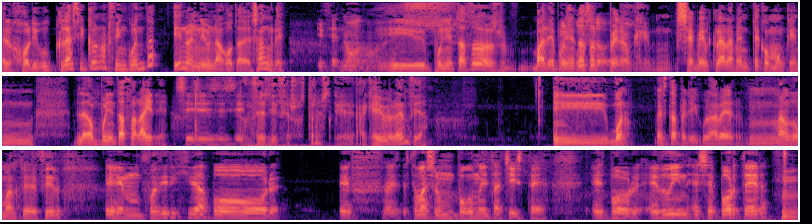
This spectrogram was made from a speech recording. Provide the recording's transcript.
y Hollywood clásico en los 50 y no hay ni una gota de sangre Dice, no, no. Y puñetazos, vale, Pues puñetazos, justo. pero que se ve claramente como que le da un puñetazo al aire. Sí, sí, sí, sí. Entonces dices, ostras, que aquí hay violencia. Y bueno, esta película, a ver, mm, algo más que decir. Em, fue dirigida por. Eh, esto va a ser un poco metachiste. eh, por Edwin S. Porter. Hmm.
